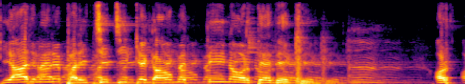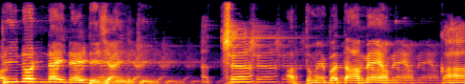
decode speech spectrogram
कि आज मैंने परीक्षित जी के गाँव में तीन औरतें देखी। और तीनों नई नई डिज़ाइन की। अच्छा। अब तुम्हें बता मैं हम। कहा?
